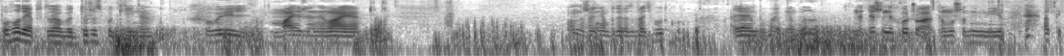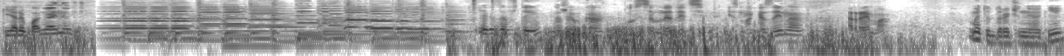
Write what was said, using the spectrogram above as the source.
Погода, я б сказав, дуже спокійна. Хвиль майже немає. Он Женя буде розбирати вудку, а я їм допомагати не буду. Не те, що не хочу, а тому, що не вмію. А такий я рибак. Давай навчу. Як завжди, наживка оселедець із магазина Рема. Ми тут, до речі, не одні.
